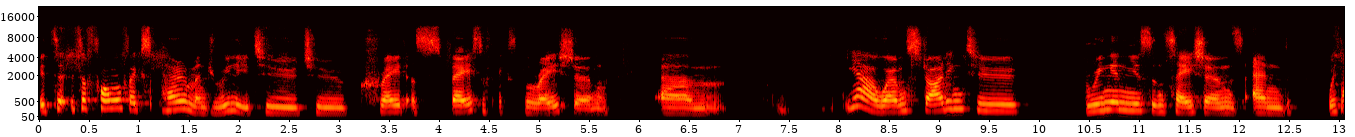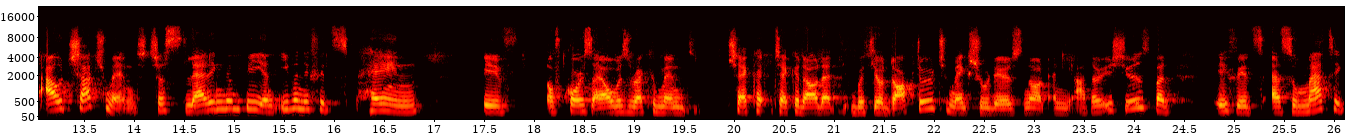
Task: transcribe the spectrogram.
it's, a, it's a form of experiment really to, to create a space of exploration. Um, yeah, where I'm starting to bring in new sensations and without judgment, just letting them be. And even if it's pain, if of course I always recommend check check it out at, with your doctor to make sure there's not any other issues. But if it's a somatic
